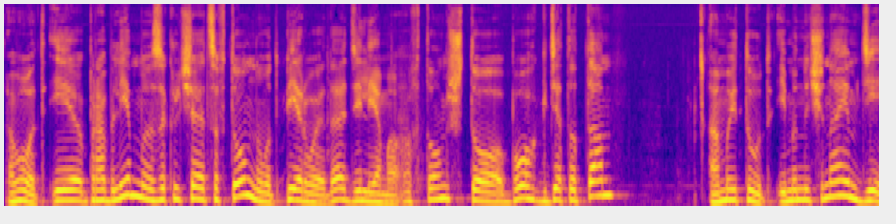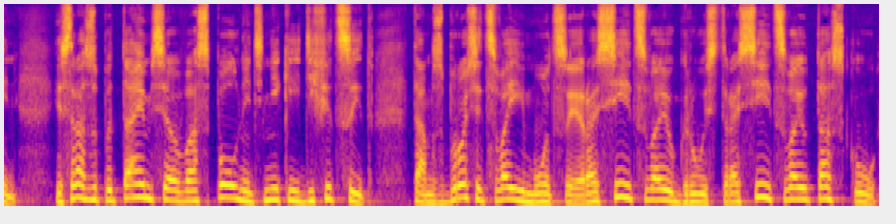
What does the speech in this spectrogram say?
Вот, и проблема заключается в том, ну вот первая, да, дилемма, в том, что Бог где-то там, а мы тут. И мы начинаем день и сразу пытаемся восполнить некий дефицит. Там сбросить свои эмоции, рассеять свою грусть, рассеять свою тоску,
